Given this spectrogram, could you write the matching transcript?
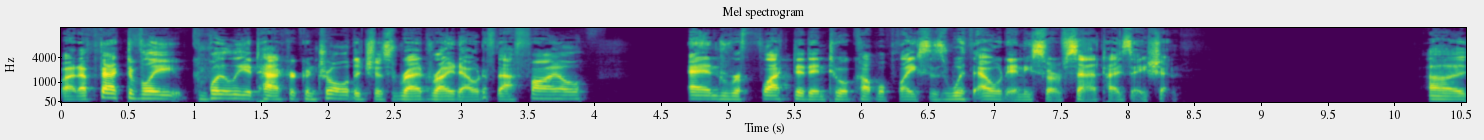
But effectively, completely attacker controlled, it's just read right out of that file and reflected into a couple places without any sort of sanitization. Uh,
